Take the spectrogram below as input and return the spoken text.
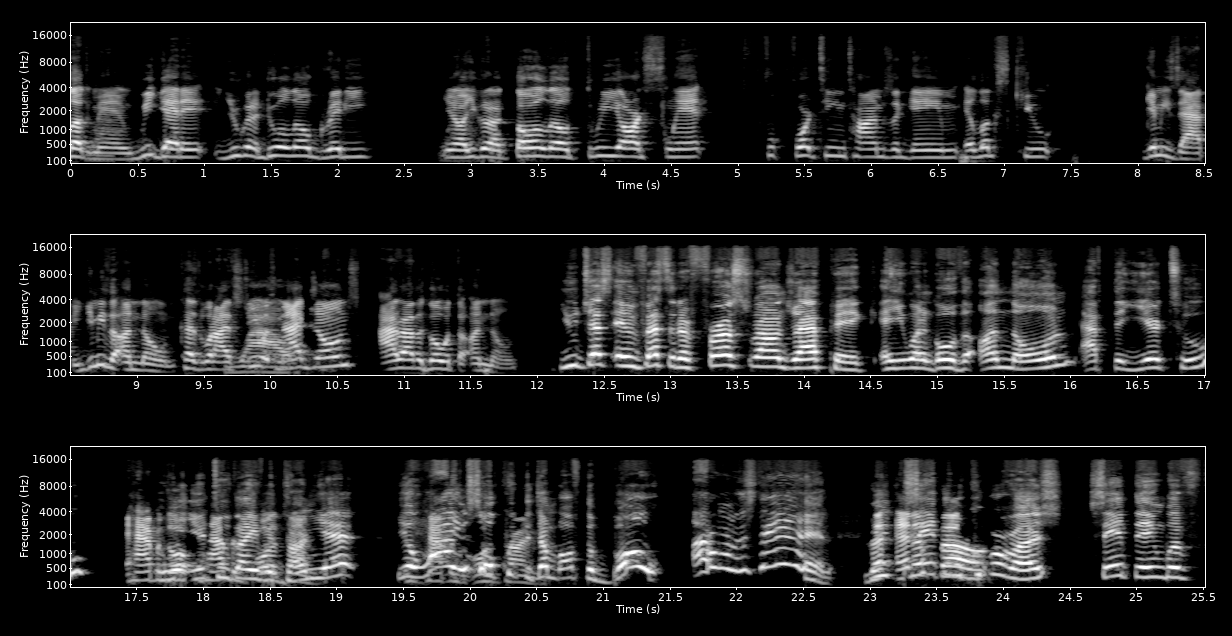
look, man, we get it. You're gonna do a little gritty. You know, you're gonna throw a little three yard slant 14 times a game. It looks cute. Give me Zappe. Give me the unknown. Because what I see with Mac Jones, I'd rather go with the unknown. You just invested a first round draft pick and you want to go the unknown after year two? It happens. All, year two's not even done yet. Yo, it why are you so quick time. to jump off the boat? I don't understand. The you, NFL, same thing with Cooper Rush. Same thing with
